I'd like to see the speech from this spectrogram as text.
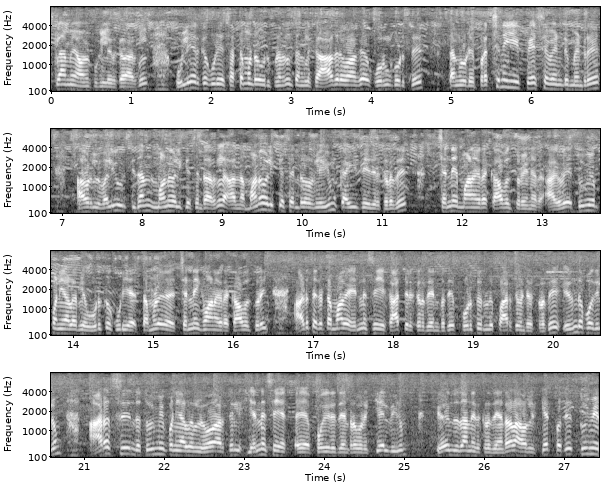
இஸ்லாமிய அமைப்புகள் இருக்கிறார்கள். உள்ளே இருக்கக்கூடிய சட்டமன்ற உறுப்பினர்கள் தங்களுக்கு ஆதரவாக குரல் கொடுத்து தங்களுடைய பிரச்சனையை பேச வேண்டும் என்று அவர்கள் வலியுறுத்தி தான் மனு அளிக்க சென்றார்கள். அந்த மனு அளிக்க சென்றவர்களையும் கைது செய்திருக்கிறது சென்னை மாநகர காவல்துறையினர். ஆகவே தூய்மை பணியாளர்களை ஒடுக்கக்கூடிய தமிழக சென்னை மாநகர காவல்துறை அடுத்த கட்டமாக என்ன செய்ய காத்திருக்கிறது என்பதை பொறுத்திருந்து பார்க்க வேண்டியிருக்கிறது. இருந்த போதிலும் அரசு இந்த தூய்மை பணியாளர்கள் விவகாரத்தில் என்ன செய்ய போகிறது என்ற ஒரு கேள்வியும் எழுந்துதான் இருக்கிறது என்றால் அவர்கள் கேட்பது தூய்மை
